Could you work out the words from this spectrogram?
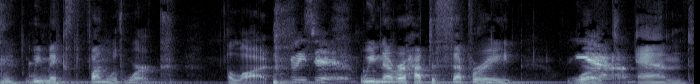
we mixed fun with work a lot. We did. we never had to separate work yeah. and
